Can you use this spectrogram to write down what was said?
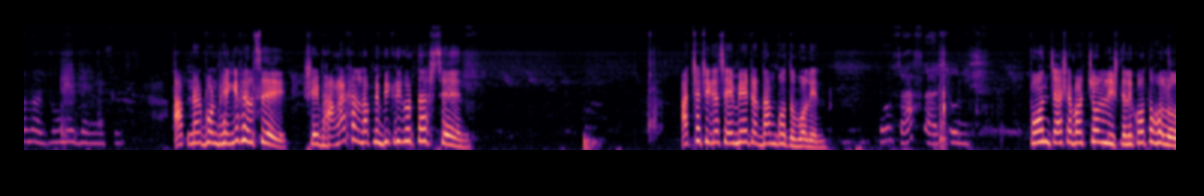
আমার বুনে ভেঙে ফেলছে। আপনার বোন ভেঙে ফেলছে। সেই ভাঙা খেলনা আপনি বিক্রি করতে আসছেন। আচ্ছা ঠিক আছে এই মেয়েটার দাম কত বলেন? পঞ্চাশ আবার চল্লিশ তাহলে কত হলো?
